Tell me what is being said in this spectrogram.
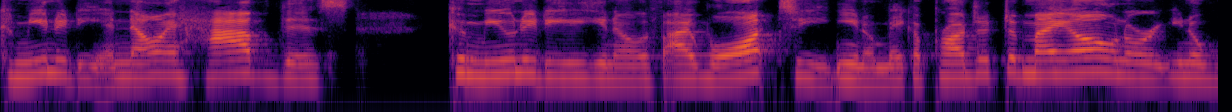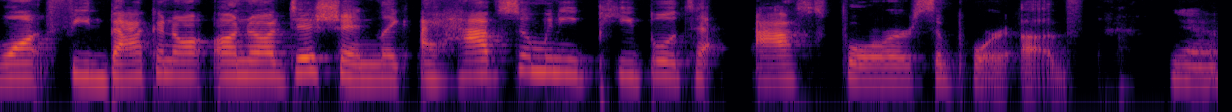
community. And now I have this community you know if i want to you know make a project of my own or you know want feedback on, on audition like i have so many people to ask for support of yeah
